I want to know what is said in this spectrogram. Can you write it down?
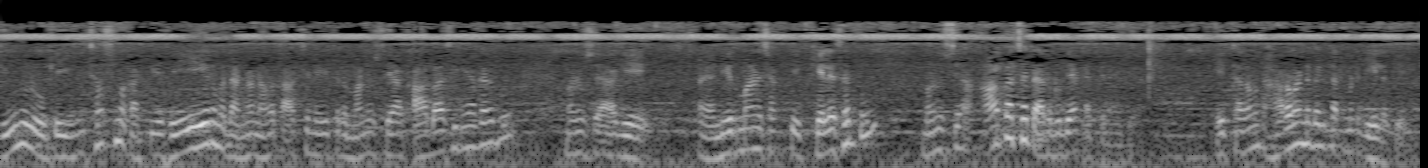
දිනු ලෝකේ ඉන්සස්ම කට්ටිය සේරම දන්න නව තාක්ෂණයේ විතර මිනිස්සයා කාබාසිනියා කරපු, මිනිස්සයාගේ නිර්මාණ ශක්තිය කෙලසපු, මිනිස්සයා ආපස්සට අරපු දෙයක් ඇත්තේ නැහැ කියලා. ඒ තරමට හරවන්න බැරි තරමට ගිහිලා තියෙනවා.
